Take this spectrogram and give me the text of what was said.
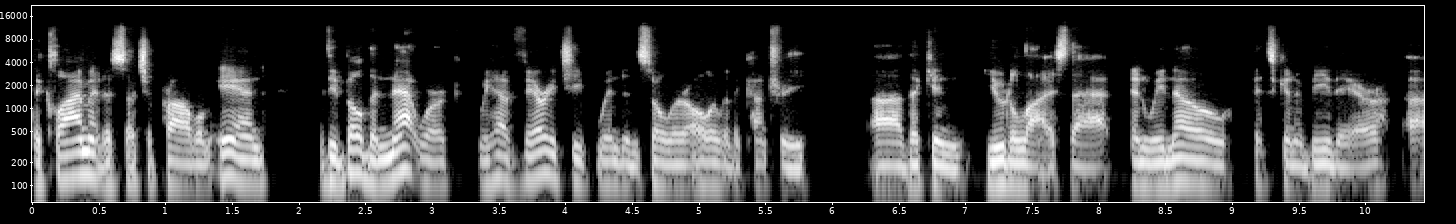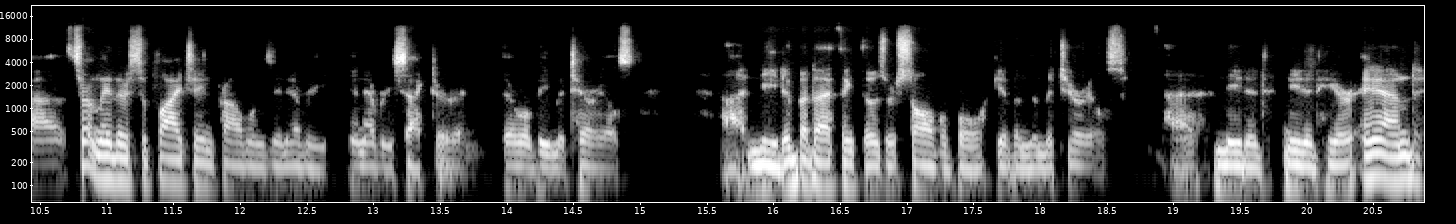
The climate is such a problem. And if you build the network, we have very cheap wind and solar all over the country uh, that can utilize that, and we know it's going to be there. Uh, certainly, there's supply chain problems in every in every sector, and there will be materials uh, needed. But I think those are solvable given the materials uh, needed needed here. And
